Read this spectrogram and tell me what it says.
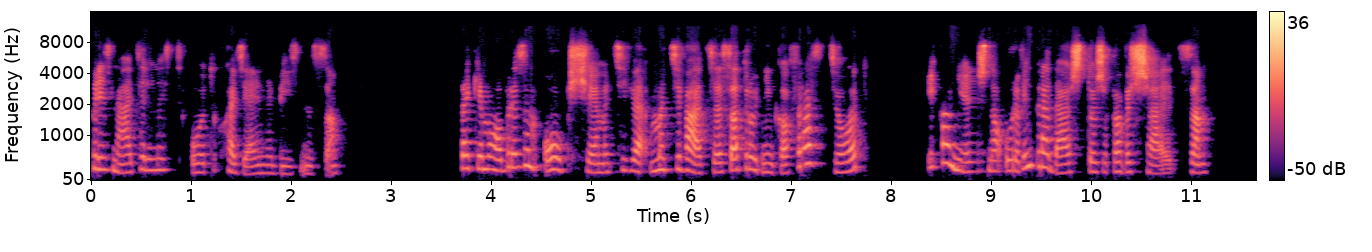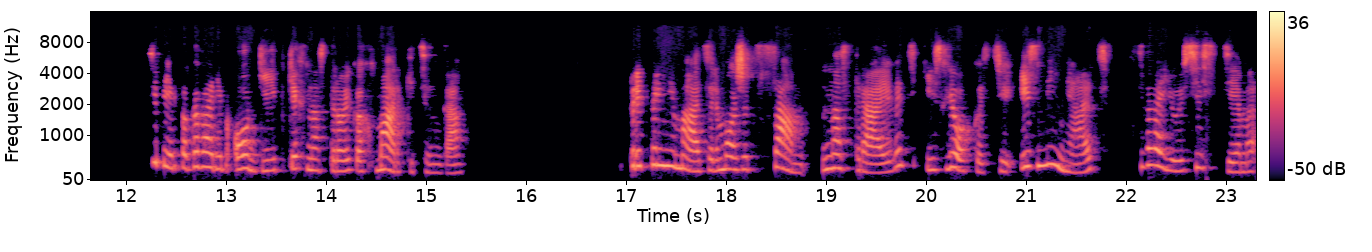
признательность от хозяина бизнеса. Таким образом, общая мотивация сотрудников растет, и, конечно, уровень продаж тоже повышается. Теперь поговорим о гибких настройках маркетинга. Предприниматель может сам настраивать и с легкостью изменять свою систему,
